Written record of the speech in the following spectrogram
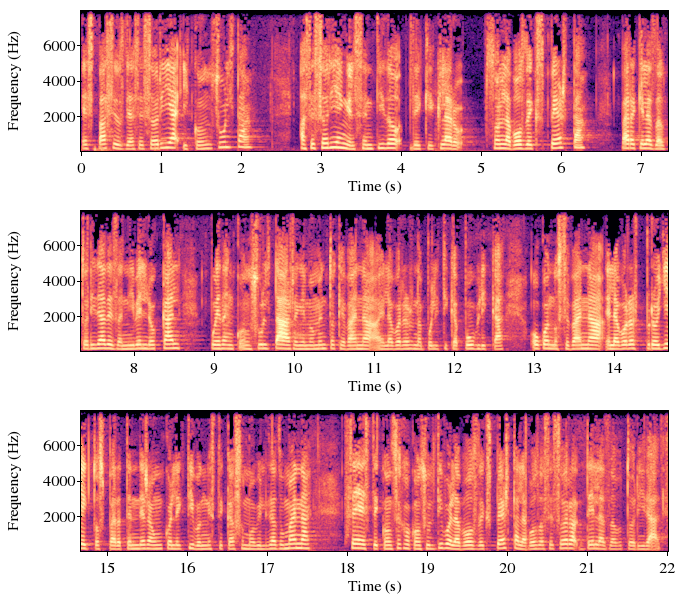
espacios de asesoría y consulta. Asesoría en el sentido de que, claro, son la voz de experta para que las autoridades a nivel local puedan consultar en el momento que van a elaborar una política pública o cuando se van a elaborar proyectos para atender a un colectivo, en este caso movilidad humana, sea este consejo consultivo la voz experta, la voz asesora de las autoridades.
